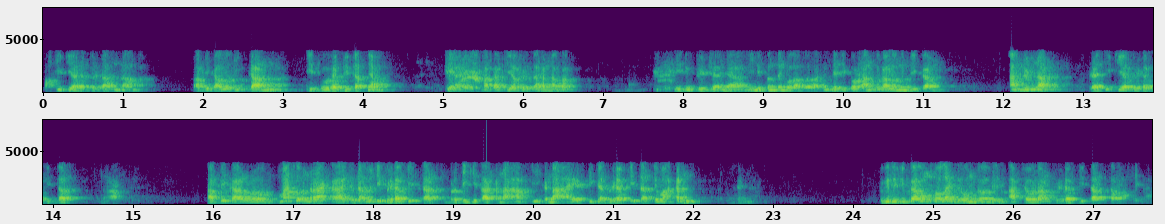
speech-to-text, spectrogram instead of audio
Pasti dia ada bertahan lama. Tapi kalau ikan itu habitatnya di air, maka dia bertahan apa? Itu bedanya, ini penting kolaborasi. Jadi Quran itu kalau mendikan ahlunar, berarti dia berhabitat. Tapi kalau masuk neraka itu tidak mesti berhabitat, seperti kita kena api, kena air, tidak berhabitat, cuma kan. Begitu juga wong soleh di wong ada orang berhabitat kefasikan.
